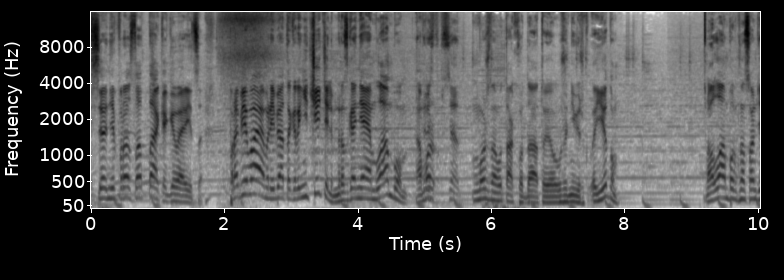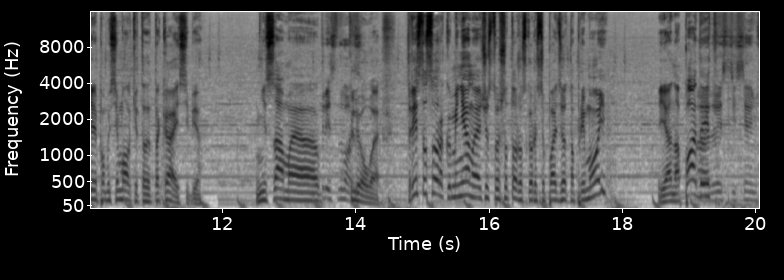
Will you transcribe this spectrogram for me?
Все не просто так, как говорится. Пробиваем, ребят, ограничитель, разгоняем ламбу. А может... 350. Можно вот так вот, да, а то я уже не вижу. Еду. А ламба, на самом деле, по максималке-то такая себе. Не самая 320. клевая. 340 у меня, но я чувствую, что тоже скорость упадет на прямой. И она А, падает. 270.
